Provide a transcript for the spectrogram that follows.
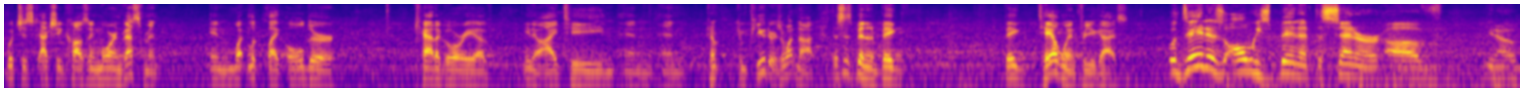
which is actually causing more investment in what looked like older category of you know, IT and, and com computers and whatnot. This has been a big, big tailwind for you guys. Well, data has always been at the center of you know,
